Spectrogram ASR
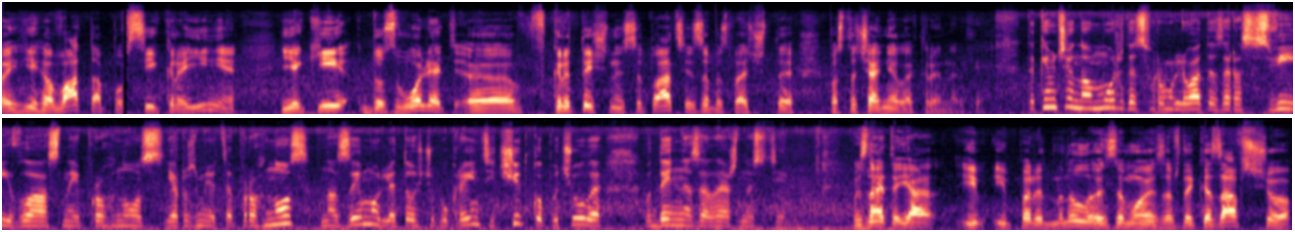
гігавата по всій країні, які дозволять в критичній ситуації забезпечити постачання електроенергії. Таким чином можете сформулювати зараз свій власний прогноз. Я розумію, це прогноз на зиму для того, щоб українці чітко почули в День Незалежності. Ви знаєте, я і, і перед минулою зимою завжди казав, що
